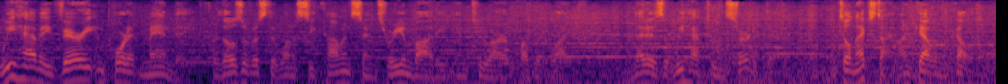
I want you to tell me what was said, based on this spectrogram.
We have a very important mandate for those of us that want to see common sense re-embodied into our public life. And that is that we have to insert it there. Until next time i'm Kevin mccullough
